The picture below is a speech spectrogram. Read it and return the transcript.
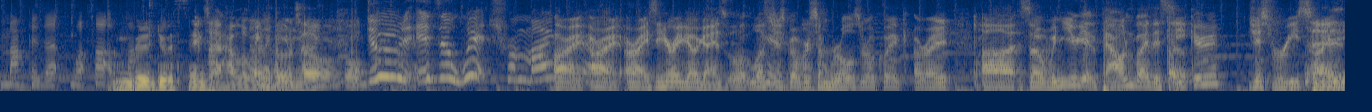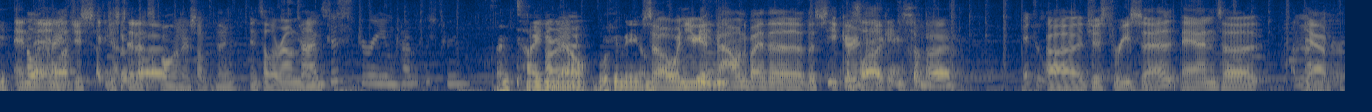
Map is it? What sort of I'm map? gonna do a thing. It's a Halloween Oh, theme it's map. Dude, it's a witch from Minecraft. All right, all right, all right. So here we go, guys. L- Let's just go over some rules real quick. All right. Uh, so when you get found by the seeker, just reset Tiny. and Oh, then right. just just sit at spawn or something until the round Time ends. to stream. Time to stream. I'm tiny All right. now. Look at me. I'm, So when you get found by the the seeker, It's lagging so bad. It's uh, just reset and uh, I'm not yeah, gonna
